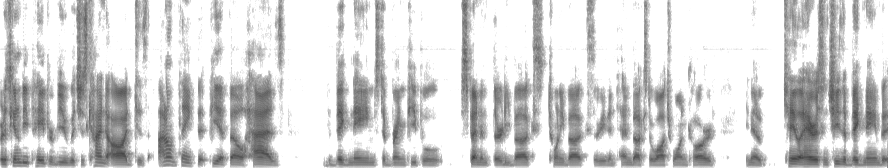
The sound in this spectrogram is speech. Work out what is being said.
But it's going to be pay per view, which is kind of odd because I don't think that PFL has the big names to bring people spending 30 bucks, 20 bucks, or even 10 bucks to watch one card. You know, Kayla Harrison, she's a big name, but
